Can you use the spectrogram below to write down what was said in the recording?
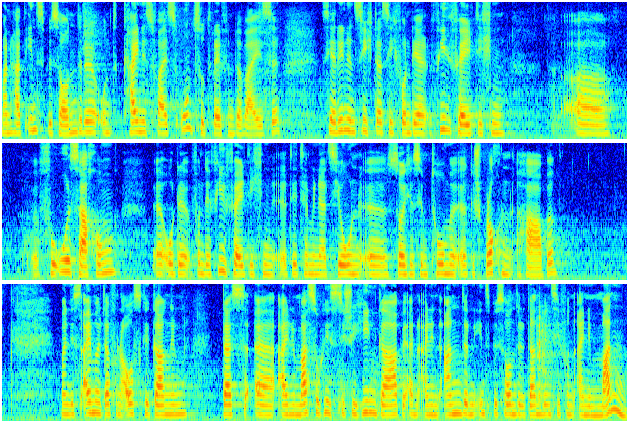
Man hat insbesondere und keinesfalls unzutreffenderweise, Sie erinnern sich, dass ich von der vielfältigen Verursachung äh, oder von der vielfältigen äh, Determination äh, solcher Symptome gesprochen habe. Man ist einmal davon ausgegangen, dass eine masochistische Hingabe an einen anderen, insbesondere dann, wenn sie von einem Mann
